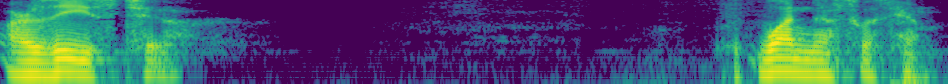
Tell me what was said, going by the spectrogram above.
are these two? Oneness with Him.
